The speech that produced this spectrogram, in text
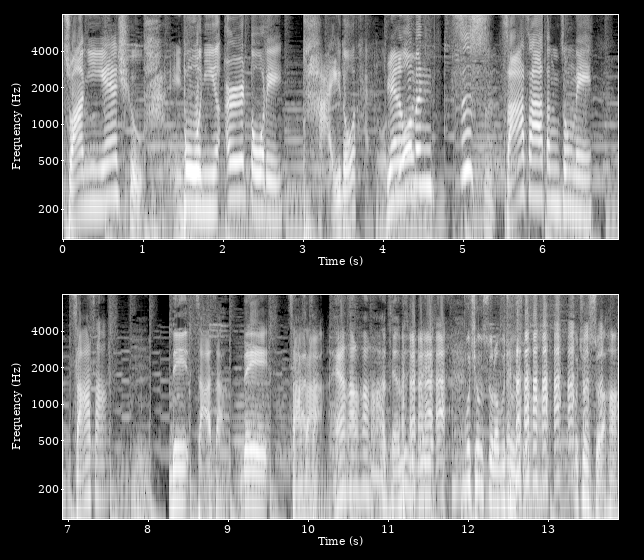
抓你眼球太、博你耳朵的太多太多。原来我们只是渣渣当中的渣渣，嗯，的渣渣。的渣渣。哎，好了好了，这样子就可以无穷数了，无穷数，无穷数了哈。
